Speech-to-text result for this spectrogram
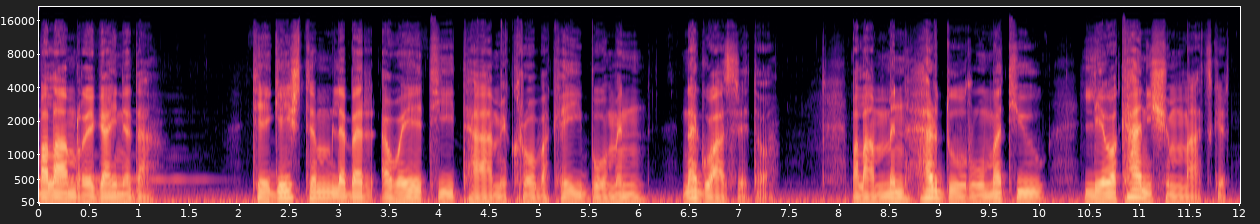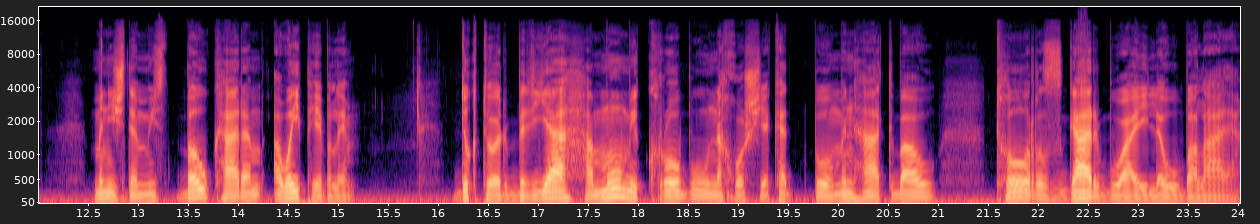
بەڵام ڕێگای نەدا تێگەیشتم لەبەر ئەوەیەتی تا میکرۆبەکەی بۆ من نەگوازرێتەوە بەڵام من هەردوو ڕوومەتی و لێوەکانیشم مات کرد منیش دەمویست بەو کارەم ئەوەی پێ بڵێم دکتۆر بریا هەموو میکڕۆب و نەخۆشیەکەت بۆ من هاتبا و تۆ ڕزگار بوای لەو بەڵایە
